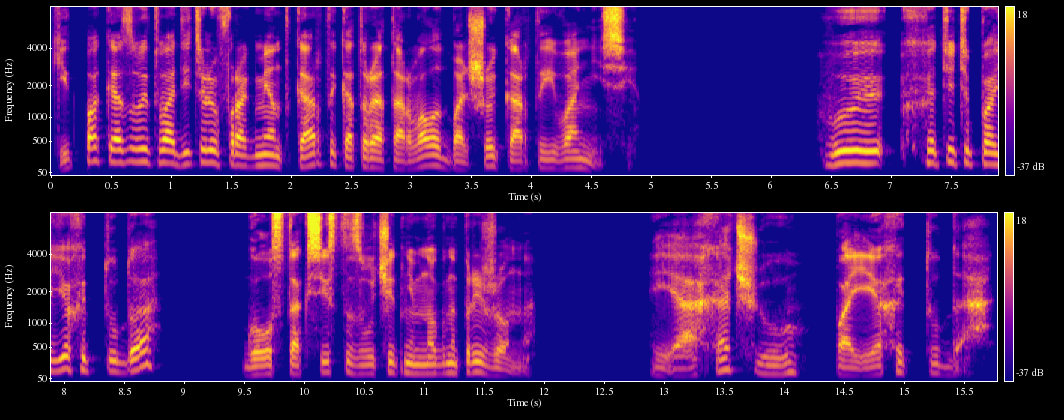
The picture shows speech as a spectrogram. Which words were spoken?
Кит показывает водителю фрагмент карты, который оторвал от большой карты Иваниси. «Вы хотите поехать туда?» Голос таксиста звучит немного напряженно. «Я хочу поехать туда».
